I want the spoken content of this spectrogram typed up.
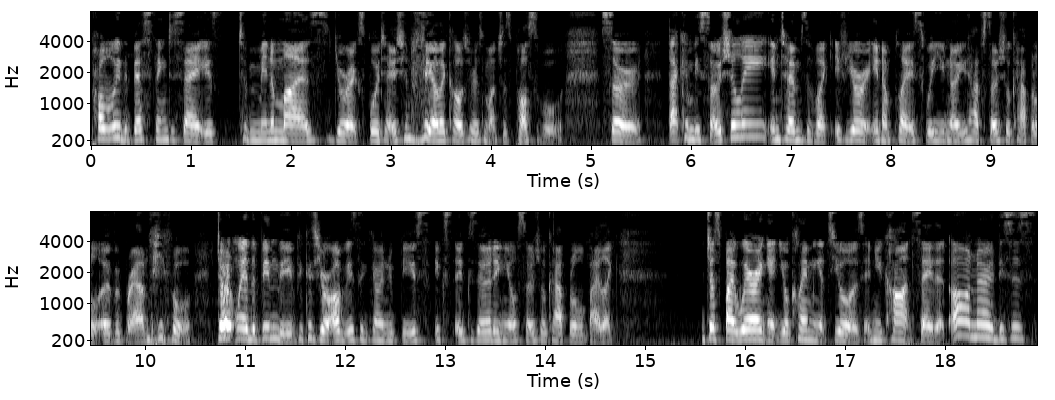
probably the best thing to say is to minimize your exploitation of the other culture as much as possible. So that can be socially in terms of like if you're in a place where you know you have social capital over brown people, don't wear the bindi because you're obviously going to be ex- exerting your social capital by like just by wearing it, you're claiming it's yours, and you can't say that. Oh no, this is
